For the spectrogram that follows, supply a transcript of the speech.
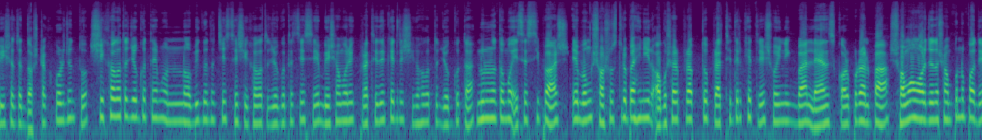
বিশ হাজার দশ টাকা পর্যন্ত। শিক্ষাগত যোগ্যতা এবং অন্যান্য অভিজ্ঞতা চেয়েছে, শিক্ষাগত যোগ্যতা চেয়েছে বেসামরিক প্রার্থীদের ক্ষেত্রে শিক্ষাগত যোগ্যতা, ন্যূনতম এসএসসি পাস এবং সশস্ত্র বাহিনীর অবসরপ্রাপ্ত প্রার্থীদের ক্ষেত্রে সৈনিক বা ল্যান্স কর্পোরাল বা সমমর্যাদা সম্পন্ন পদে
